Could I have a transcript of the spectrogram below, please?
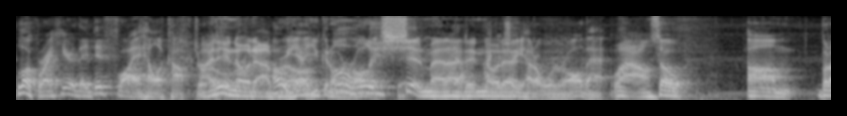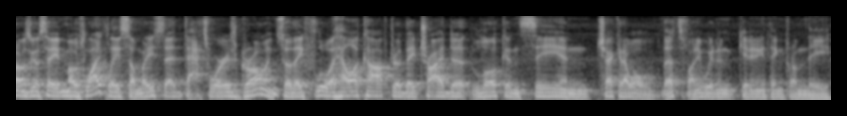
Look right here, they did fly a helicopter. I didn't know here." that, bro. Oh yeah, you can order Oh, all holy that Holy shit, man, I didn't know that. I can show that. you how to order all that. Wow. So, um, but I was going to say, most likely somebody said that's where he's growing. So they flew a helicopter. They tried to look and see and check it out. Well, that's funny. We didn't get anything from the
